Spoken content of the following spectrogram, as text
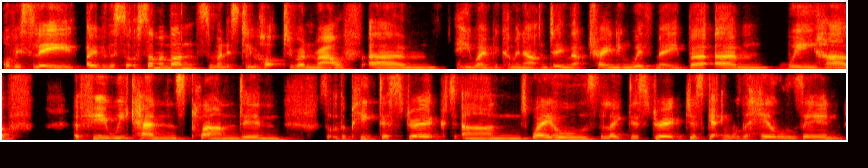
obviously over the sort of summer months and when it's too hot to run ralph um, he won't be coming out and doing that training with me. But um, we have a few weekends planned in sort of the peak district and wales the lake district just getting all the hills in.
